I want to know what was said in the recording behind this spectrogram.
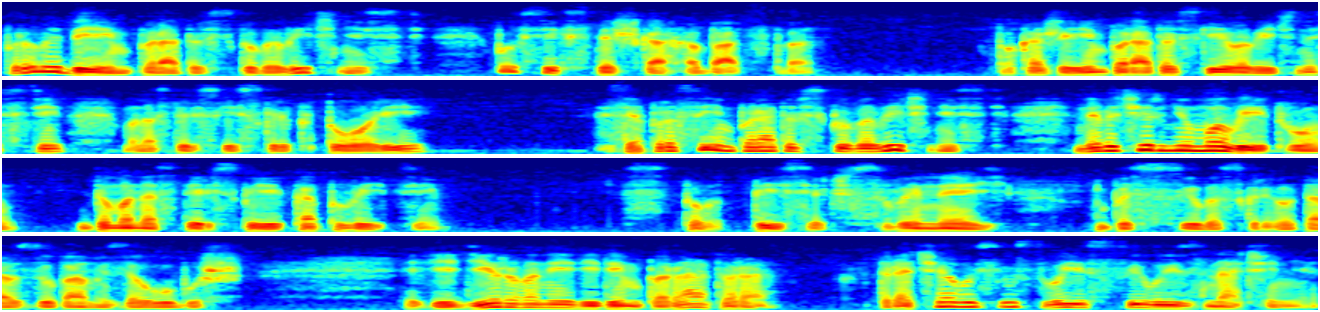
Проведи імператорську величність по всіх стежках аббатства. Покажи імператорській величності монастирській скрипторії. Запроси імператорську величність на вечірню молитву до монастирської каплиці. Сто тисяч свиней, безсило скриготав зубами Заубуш. Відірваний від імператора, втрачав усю свою силу і значення,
